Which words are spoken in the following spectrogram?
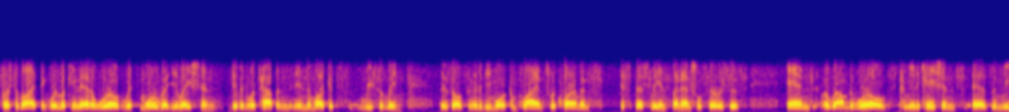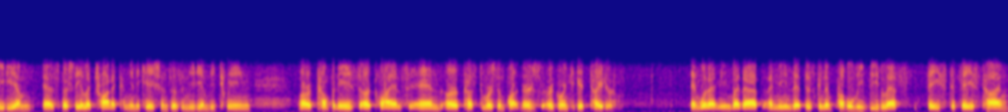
First of all, I think we're looking at a world with more regulation, given what's happened in the markets recently. There's also going to be more compliance requirements, especially in financial services. And around the world, communications as a medium, especially electronic communications as a medium between our companies, our clients, and our customers and partners are going to get tighter. And what I mean by that, I mean that there's going to probably be less face to face time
